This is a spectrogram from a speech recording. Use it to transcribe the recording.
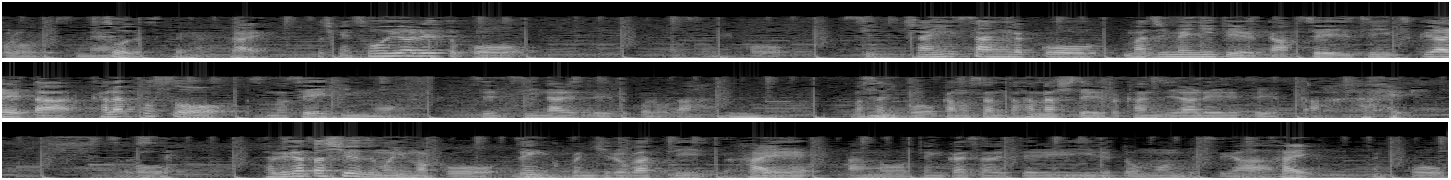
ころですね。そうですね。はい。確かにそう言われるとこう、ですかね、こう社員さんがこう真面目にというか誠実に作られたからこそその製品もになるというところが、まさにこう岡本さんと話していると感じられるというか、はい。そうですね、旅型シューズも今こう全国に広がっていって、はい、あの展開されていると思うんですが、はい、なんかこう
